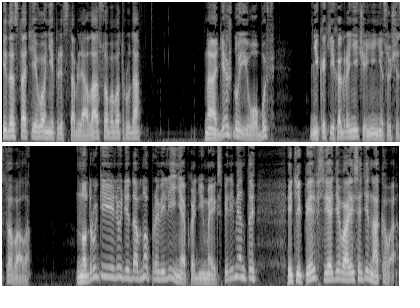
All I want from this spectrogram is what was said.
и достать его не представляло особого труда. На одежду и обувь никаких ограничений не существовало. Но другие люди давно провели необходимые эксперименты и теперь все одевались одинаково.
